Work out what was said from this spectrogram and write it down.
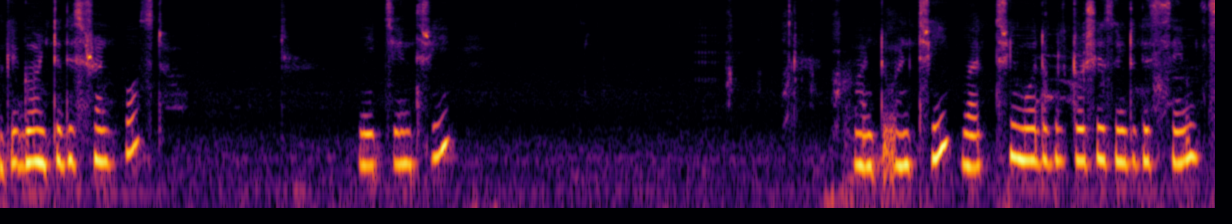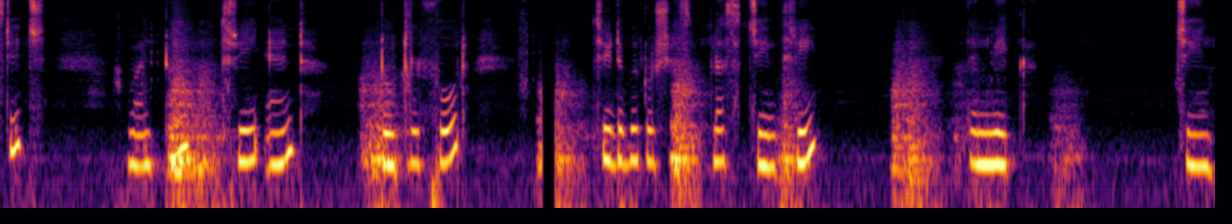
Okay go into this front post. Make chain 3 1 2 and 3 work 3 more double crochets into the same stitch. 1 2 3 and total 4 3 double crochets plus chain 3 then make chain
